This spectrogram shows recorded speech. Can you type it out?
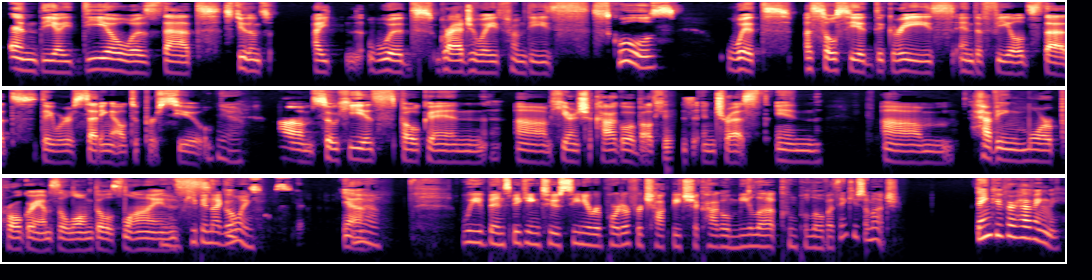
And the idea was that students I would graduate from these schools with associate degrees in the fields that they were setting out to pursue. Yeah. Um, so he has spoken um, here in Chicago about his interest in um, having more programs along those lines. Yeah, keeping that going. Yeah. yeah. We've been speaking to senior reporter for Chalkbeat Chicago, Mila Koumpilova. Thank you so much. Thank you for having me.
